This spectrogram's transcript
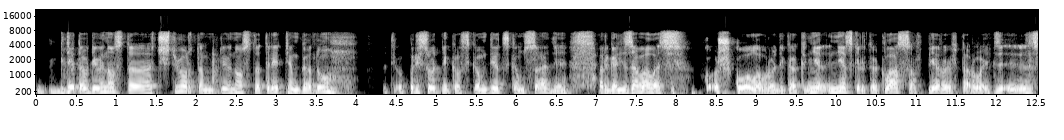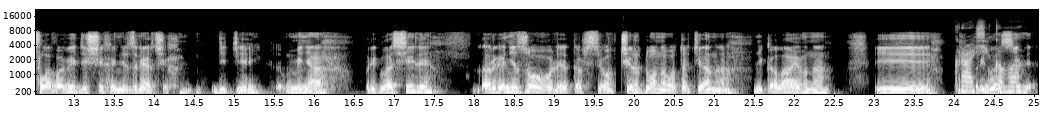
Где-то в 94-93 году при Сотниковском детском саде организовалась школа, вроде как не, несколько классов, первый, второй, слабовидящих и незрячих детей. Меня пригласили, организовывали это все Чердонова Татьяна Николаевна и Красикова. пригласили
